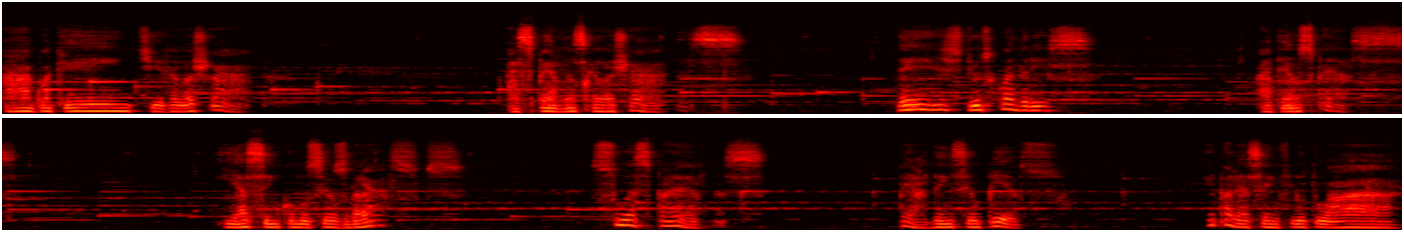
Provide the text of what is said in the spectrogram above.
Água quente, relaxada, as pernas relaxadas, desde os quadris até os pés. E assim como seus braços, suas pernas perdem seu peso e parecem flutuar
